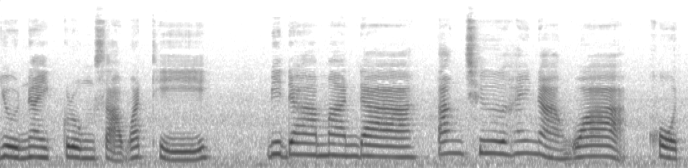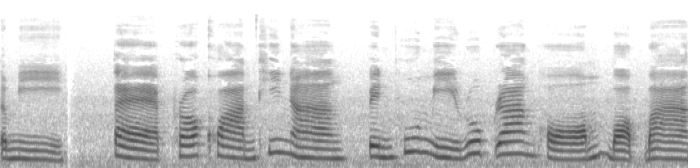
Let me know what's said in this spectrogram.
อยู่ในกรุงสาวัตถี บิดามารดาตั้งชื่อให้นางว่าโคตมี แต่เพราะความที่นางเป็นผู้มีรูปร่างผอมบอบบาง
